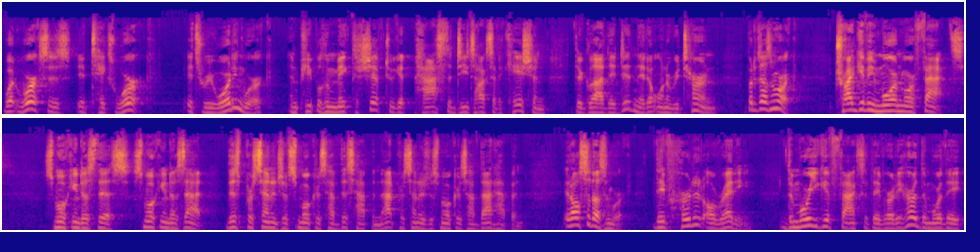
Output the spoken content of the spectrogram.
What works is it takes work. It's rewarding work, and people who make the shift, who get past the detoxification, they're glad they did and they don't want to return. But it doesn't work. Try giving more and more facts. Smoking does this, smoking does that. This percentage of smokers have this happen, that percentage of smokers have that happen. It also doesn't work. They've heard it already. The more you give facts that they've already heard, the more they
